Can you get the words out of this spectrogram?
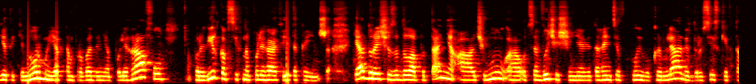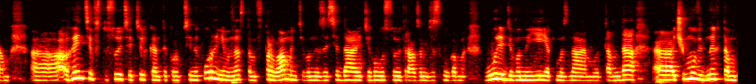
є такі норми, як там проведення поліграфу, перевірка всіх на поліграфі і таке інше. Я до речі задала питання: а чому оце вичищення від агентів впливу Кремля від російських там агентів стосується тільки антикорупційних органів? У нас там в парламенті вони засідають і голосують разом зі слугами в уряді. Вони є, як ми знаємо. Там да чому від них там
